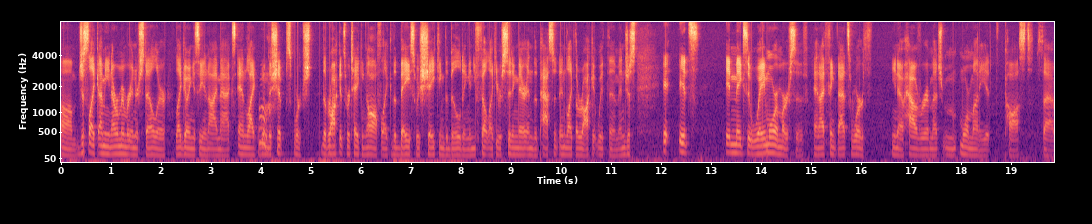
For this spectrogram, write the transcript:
um, just like I mean, I remember Interstellar, like going to see it in IMAX, and like when the ships were, sh- the rockets were taking off, like the bass was shaking the building, and you felt like you were sitting there in the pass in like the rocket with them, and just it it's it makes it way more immersive, and I think that's worth you know however much m- more money it costs. So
